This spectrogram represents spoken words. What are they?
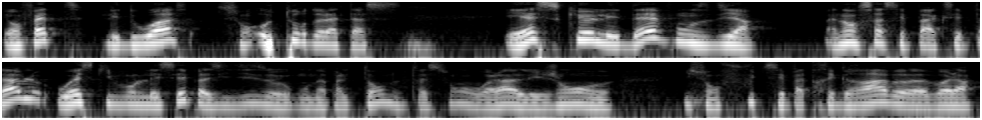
et en fait les doigts sont autour de la tasse. Et est-ce que les devs vont se dire, ah non ça c'est pas acceptable, ou est-ce qu'ils vont le laisser parce qu'ils disent, euh, on n'a pas le temps, de toute façon, voilà, les gens, euh, ils s'en foutent, c'est pas très grave, euh, voilà.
